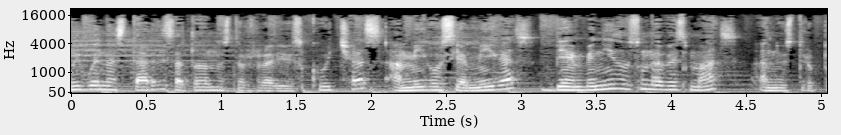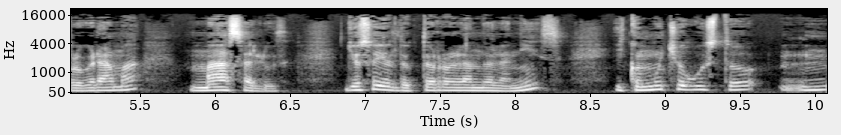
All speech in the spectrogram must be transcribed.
Muy buenas tardes a todos nuestros radioescuchas, amigos y amigas. Bienvenidos una vez más a nuestro programa Más Salud. Yo soy el doctor Rolando Lanís y con mucho gusto mm,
